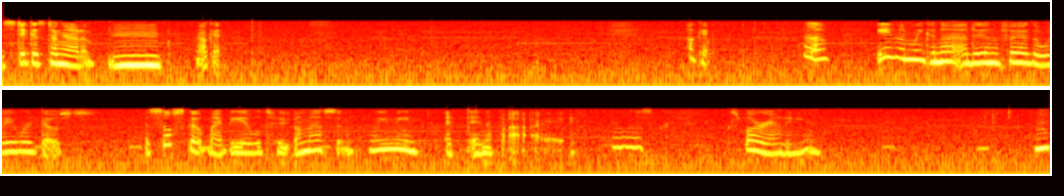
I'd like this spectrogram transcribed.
Stick his tongue out him. Mmm. Okay. Okay. Hello. Even we cannot identify the wayward ghosts. A Silph Scope might be able to unmask them. What do you mean, identify? Well, let's explore around in here.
